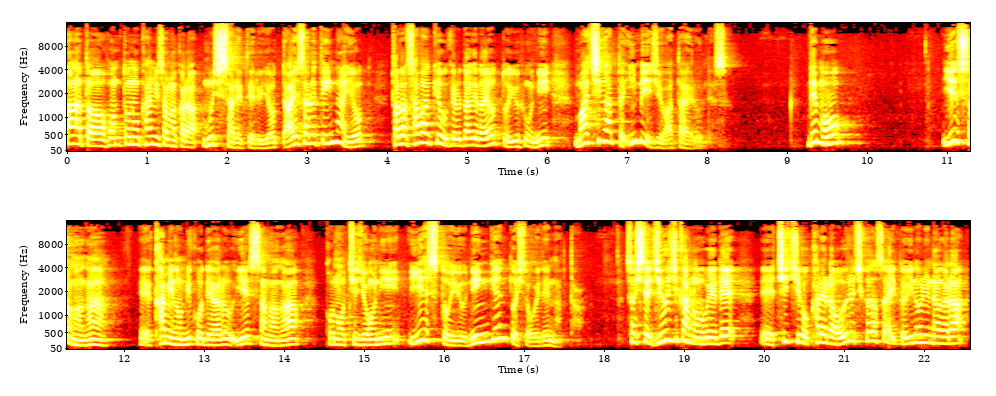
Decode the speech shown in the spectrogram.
あなたは本当の神様から無視されているよって愛されていないよ。ただ裁きを受けるだけだよというふうに間違ったイメージを与えるんです。でも、イエス様が、神の御子であるイエス様がこの地上にイエスという人間としておいでになった。そして十字架の上で父を彼らをお許しくださいと祈りながら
